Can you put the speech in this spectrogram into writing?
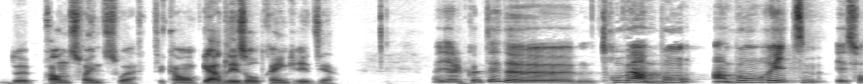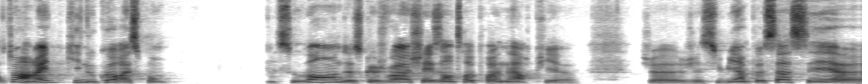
de prendre soin de soi, quand on regarde les autres ingrédients? Il y a le côté de trouver un bon, un bon rythme et surtout un rythme qui nous correspond. Souvent, de ce que je vois chez les entrepreneurs, puis euh, j'ai subi un peu ça, c'est euh,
